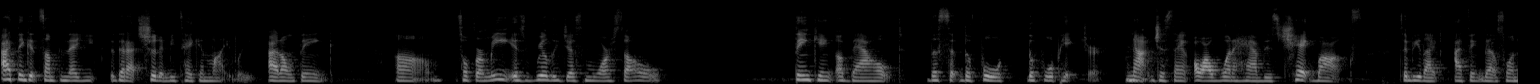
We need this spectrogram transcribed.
I think it's something that you that I shouldn't be taken lightly. I don't think um so for me it's really just more so thinking about the the full the full picture, mm-hmm. not just saying, "Oh, I want to have this checkbox to be like, I think that's what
